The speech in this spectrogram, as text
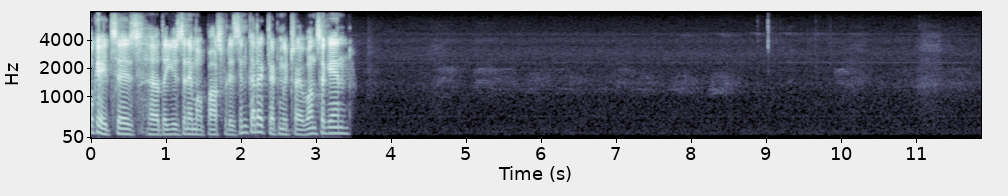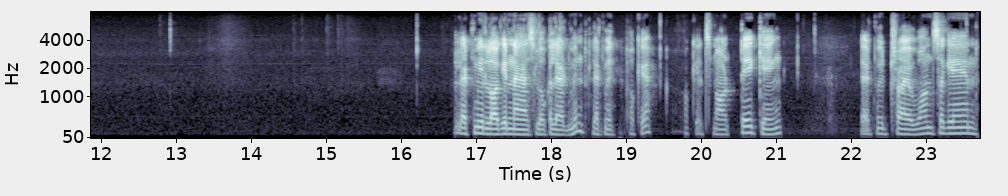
Okay, it says uh, the username or password is incorrect. Let me try once again. Let me log in as local admin. Let me, okay. Okay, it's not taking. Let me try once again.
